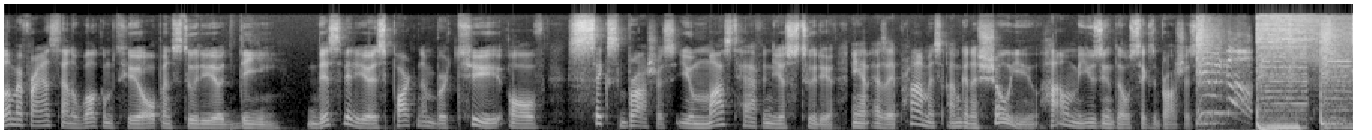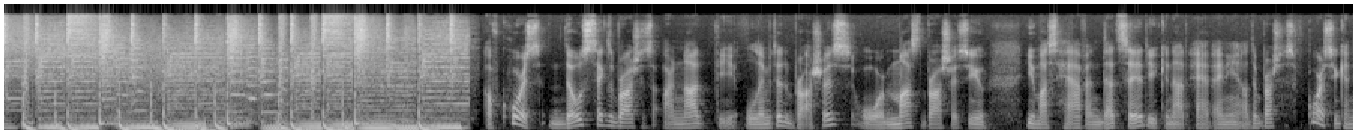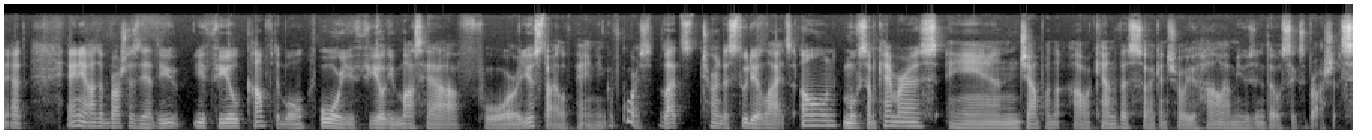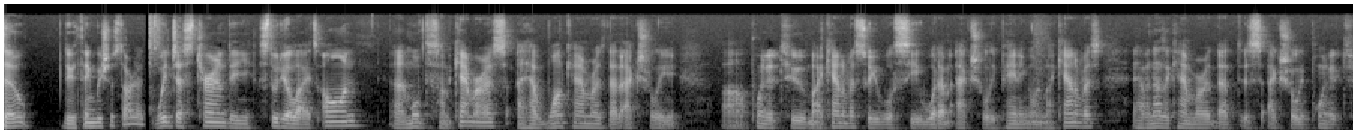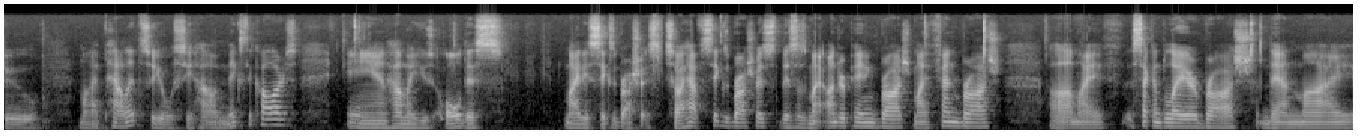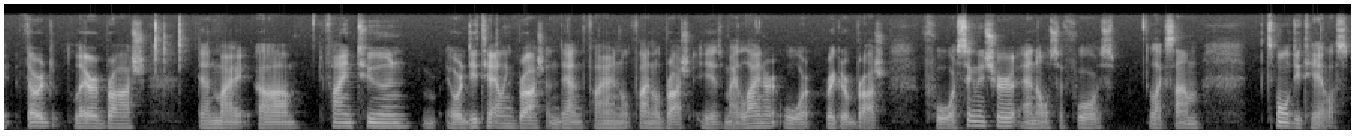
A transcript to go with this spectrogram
Hello my friends and welcome to Open Studio D. This video is part number two of six brushes you must have in your studio and as I promised I'm gonna show you how I'm using those six brushes. Here we go! Course, those six brushes are not the limited brushes or must brushes you, you must have and that's it. You cannot add any other brushes. Of course, you can add any other brushes that you, you feel comfortable or you feel you must have for your style of painting, of course. Let's turn the studio lights on, move some cameras and jump on our canvas so I can show you how I'm using those six brushes. So, do you think we should start it? We just turned the studio lights on, uh, moved some cameras. I have one camera that actually uh, pointed to my canvas so you will see what I'm actually painting on my canvas. I have another camera that is actually pointed to my palette so you will see how I mix the colors and how I use all this mighty six brushes. So I have six brushes. This is my underpainting brush, my fan brush, uh, my second layer brush, then my third layer brush, then my um, fine tune or detailing brush, and then final final brush is my liner or rigger brush for signature and also for like some small details.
